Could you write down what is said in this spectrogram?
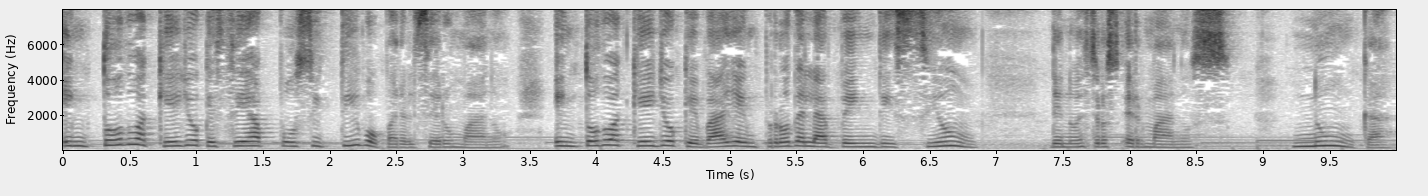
en todo aquello que sea positivo para el ser humano, en todo aquello que vaya en pro de la bendición de nuestros hermanos. Nunca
